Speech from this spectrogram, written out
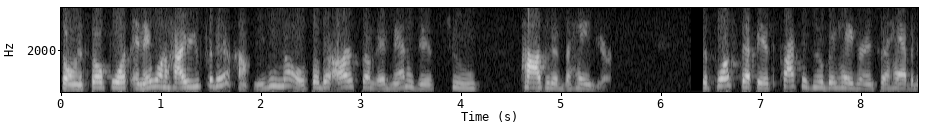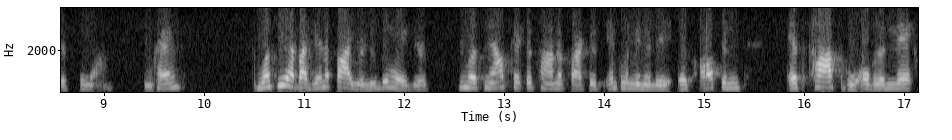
so on and so forth, and they want to hire you for their company. Who knows? So there are some advantages to positive behavior. The fourth step is practice new behavior a habit as form. Okay? Once you have identified your new behaviors, you must now take the time to practice implementing it as often as possible over the next,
